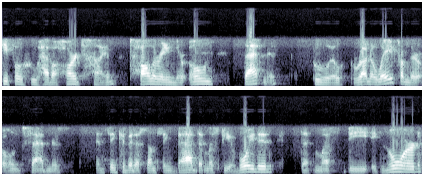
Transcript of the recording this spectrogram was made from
people who have a hard time tolerating their own sadness, who will run away from their own sadness and think of it as something bad that must be avoided, that must be ignored,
